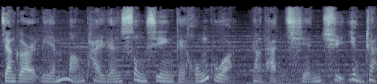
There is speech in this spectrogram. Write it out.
江格尔连忙派人送信给红古尔，让他前去应战。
